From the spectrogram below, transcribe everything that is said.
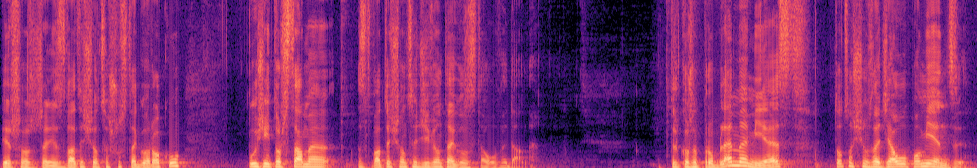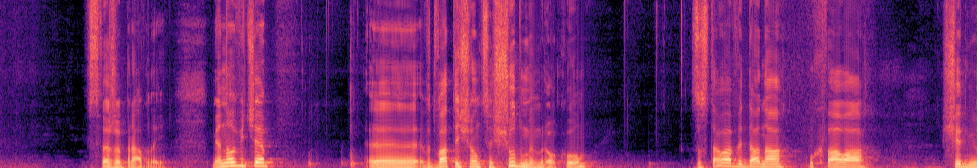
pierwsze orzeczenie z 2006 roku. Później tożsame z 2009 zostało wydane. Tylko, że problemem jest to, co się zadziało pomiędzy w sferze prawnej. Mianowicie e, w 2007 roku została wydana uchwała siedmiu,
